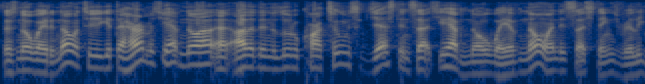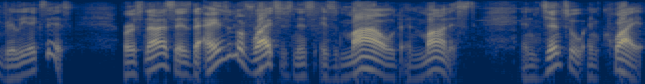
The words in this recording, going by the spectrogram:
There's no way to know until you get the hermits. You have no uh, other than the little cartoons suggesting such. You have no way of knowing that such things really, really exist. Verse 9 says, The angel of righteousness is mild and modest, and gentle and quiet.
